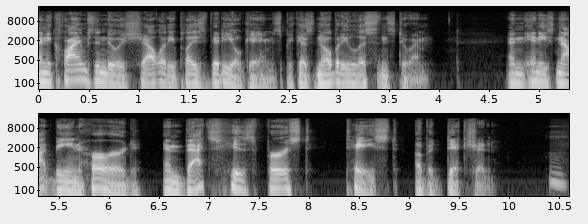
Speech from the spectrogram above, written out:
and he climbs into his shell and he plays video games because nobody listens to him. And and he's not being heard. And that's his first taste of addiction. Mm.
